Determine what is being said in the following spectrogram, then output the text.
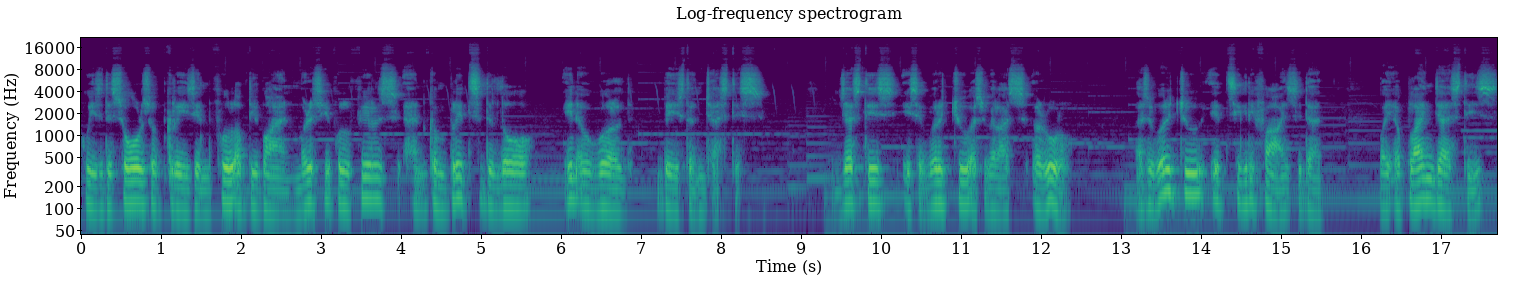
who is the source of grace and full of divine mercy fulfills and completes the law in a world based on justice. Justice is a virtue as well as a rule. As a virtue, it signifies that by applying justice,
